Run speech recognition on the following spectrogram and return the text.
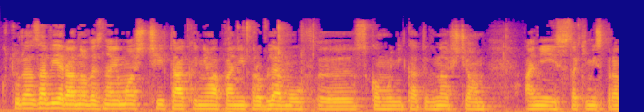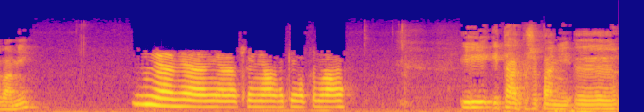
która zawiera nowe znajomości, tak? Nie ma Pani problemów y, z komunikatywnością ani z takimi sprawami? Nie, nie, nie, raczej nie mam takiego problemu. I, i tak, proszę Pani, y,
